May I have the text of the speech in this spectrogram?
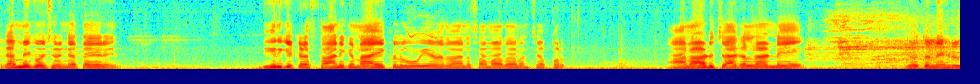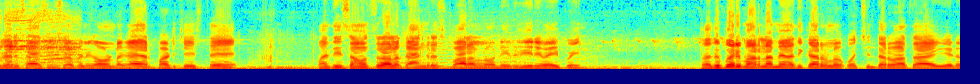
అగమ్యగోచరంగా తయారైంది. దీనికి ఇక్కడ స్థానిక నాయకులు ఏ విధమైన సమాధానం చెప్పరు. ఆనాడు చాకలనాడిని జ్యోతుల్ నెహ్రూ గారి శాసనసభ్యులుగా ఉండగా ఏర్పాటు చేస్తే పది సంవత్సరాల కాంగ్రెస్ పాలనలో నిర్వీర్యమైపోయింది. తదుపరి మరలా మేము అధికారంలోకి వచ్చిన తర్వాత ఏడు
